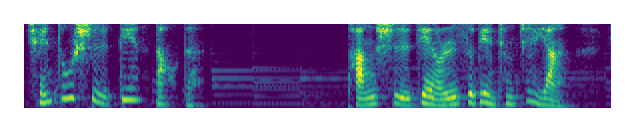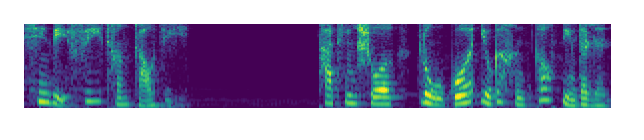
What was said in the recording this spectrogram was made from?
全都是颠倒的。庞氏见儿子变成这样，心里非常着急。他听说鲁国有个很高明的人，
